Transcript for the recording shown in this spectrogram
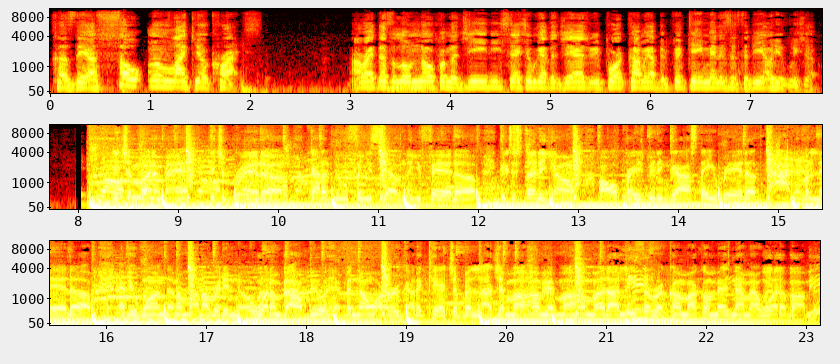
because they are so unlike your Christ. All right, that's a little note from the GED section. We got the Jazz Report coming up in 15 minutes. It's the D.L. Hughley Show. Get your money, man. Get your bread up. Gotta do for yourself. Know you fed up. Get your study on. All praise be to God. Stay read up. God never let up. Everyone that I'm around already know what I'm about. Build heaven on earth. Gotta catch up Elijah Muhammad, Muhammad Ali. Farrakhan, Malcolm X. Now, man, what about me?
